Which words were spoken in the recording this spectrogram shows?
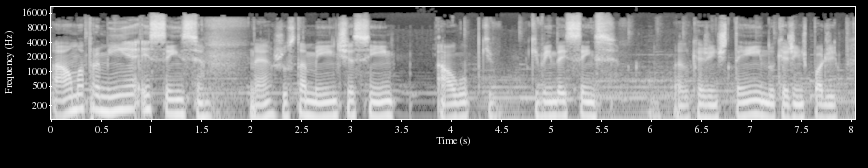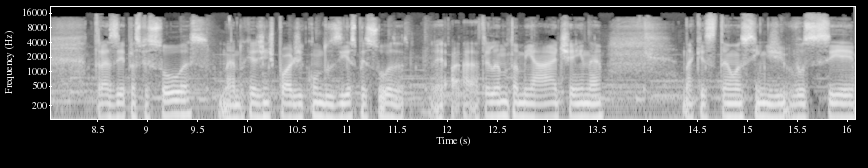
A alma para mim é essência, né? Justamente assim, algo que, que vem da essência. Né, do que a gente tem, do que a gente pode trazer para as pessoas, né, do que a gente pode conduzir as pessoas, é, atrelando também a arte aí, né, na questão assim de você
